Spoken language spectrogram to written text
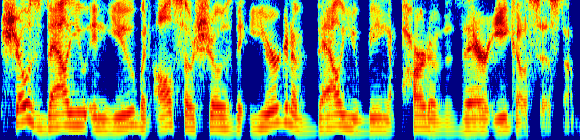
shows value in you, but also shows that you're going to value being a part of their ecosystem.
